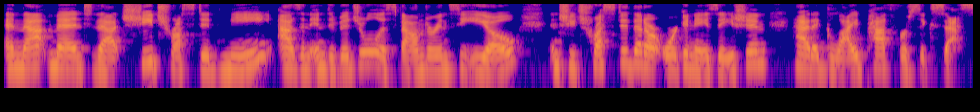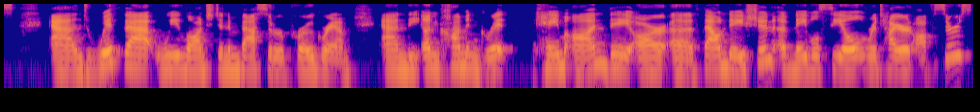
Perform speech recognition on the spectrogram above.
and that meant that she trusted me as an individual as founder and CEO and she trusted that our organization had a glide path for success and with that we launched an ambassador program and the uncommon grit came on. They are a foundation of Naval SEAL retired officers,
